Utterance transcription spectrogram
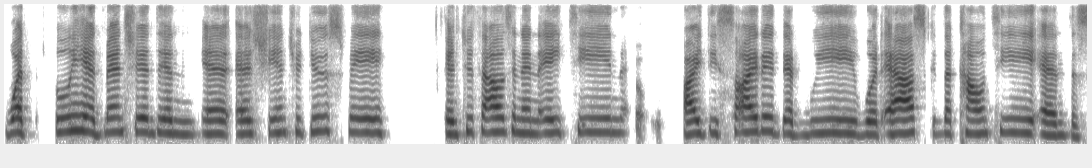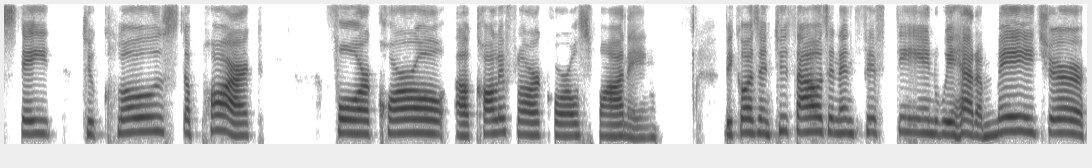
what we had mentioned in, as she introduced me, in 2018, I decided that we would ask the county and the state to close the park for coral, uh, cauliflower coral spawning. Because in 2015, we had a major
